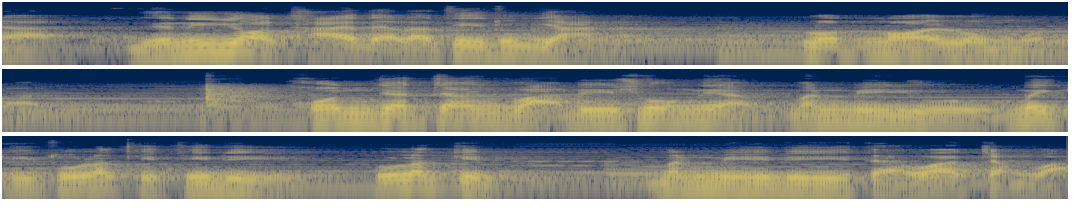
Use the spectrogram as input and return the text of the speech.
ได้ เดี๋ยวนี้ยอดขายแต่ละที่ทุกอย่างลดน้อยลงหมดแล้ว คนจะจังหวะดีช่วงเนี้ยมันมีอยู่ไม่กี่ธุรกิจที่ดี ธุรกิจมันมีดีแต่ว่าจังหวะ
